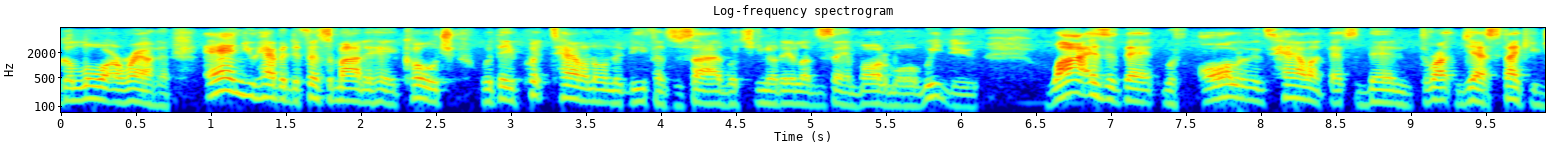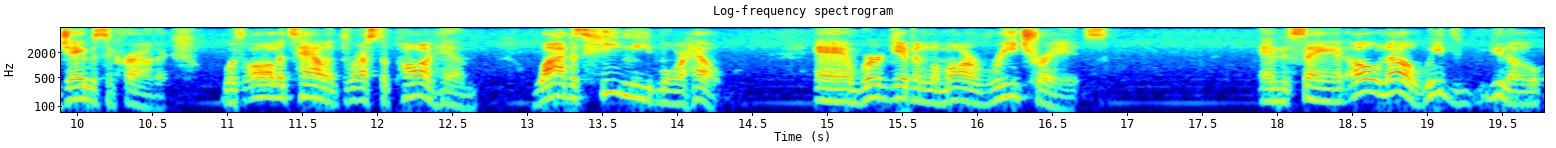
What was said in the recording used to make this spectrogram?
galore around him and you have a defensive minded head coach where they put talent on the defensive side, which you know they love to say in Baltimore, we do. Why is it that with all of the talent that's been thrust, yes, thank you, Jamison Crowder, with all the talent thrust upon him, why does he need more help? And we're giving Lamar retreads and saying, oh no, we've, you know,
